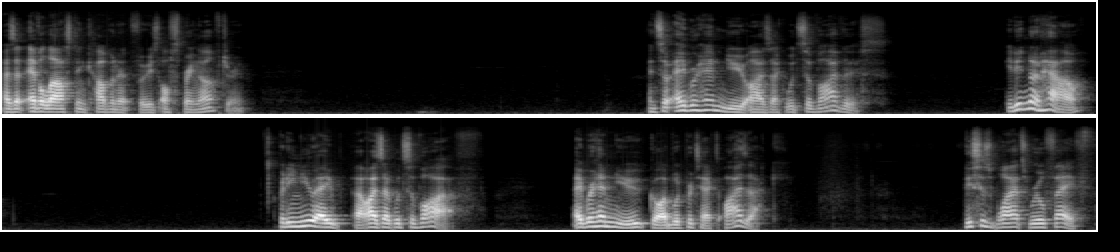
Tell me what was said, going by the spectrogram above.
as an everlasting covenant for his offspring after him. And so Abraham knew Isaac would survive this. He didn't know how, but he knew uh, Isaac would survive. Abraham knew God would protect Isaac. This is why it's real faith,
